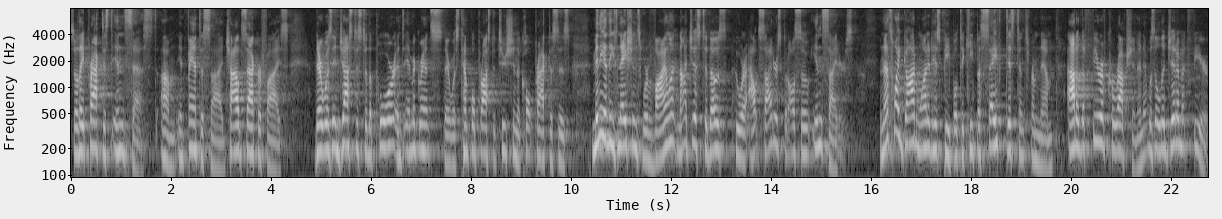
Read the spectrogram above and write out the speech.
So they practiced incest, um, infanticide, child sacrifice. There was injustice to the poor and immigrants. There was temple prostitution, occult practices. Many of these nations were violent, not just to those who were outsiders, but also insiders. And that's why God wanted his people to keep a safe distance from them out of the fear of corruption, and it was a legitimate fear.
